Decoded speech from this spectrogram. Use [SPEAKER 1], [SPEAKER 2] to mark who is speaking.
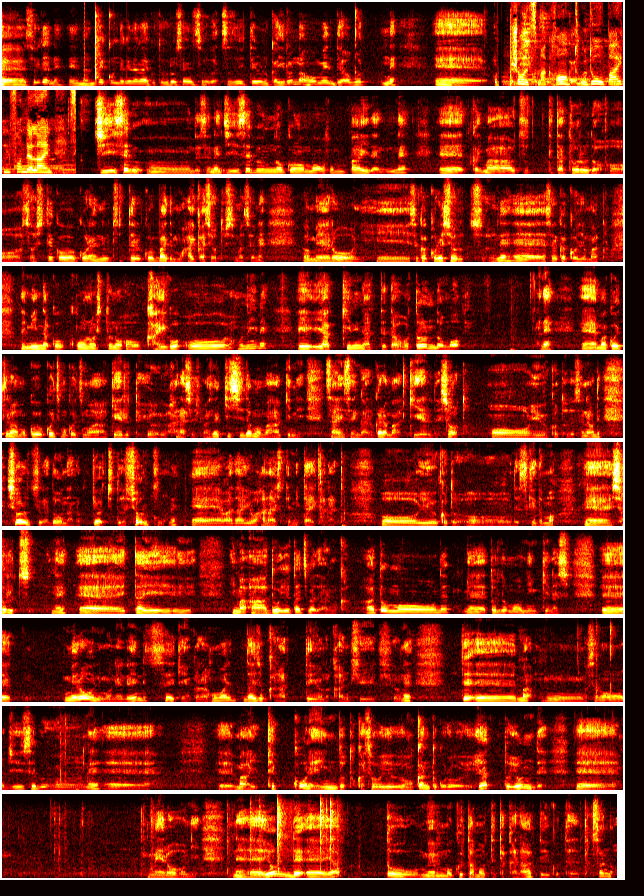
[SPEAKER 1] えー、それではね、えー、なんでこんだけ長いこと、ウロ戦争が続いているのか、いろんな方面でね、
[SPEAKER 2] えー、Scholz, Macron, Trudeau, Biden, von der Leyen。
[SPEAKER 1] G7 ですよね、G7 のこのもうバイデンね、えー、今映ってたトルドそしてこうここら辺に映ってるこれバイデンも徘徊しようとしてますよね。メローニ、それからこれショルツね、それからこれマクロでみんなここの人の介護にね、躍起になってたほとんどもね、えー、まあこいつらもここいつもこいつも消えるという話をしますね岸田もまあ秋に参院選があるからまあ消えるでしょうと。いうことですね。で、ショルツがどうなのか、今日はちょっとショルツのね、えー、話題を話してみたいかなということですけども、えー、ショルツね、えー、一体今あ、どういう立場であるのか。あともうね、えトルドも人気なし、えメローニもね、連立政権やからほんまに大丈夫かなっていうような感じですよね。で、えー、まあ、うん、その G7 ね、えーえー、まあ結構ね、インドとかそういう他のところをやっと読んで、えー、メローに、ね、読んで、えー、やっと面目保ってたかなということで、たくさんの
